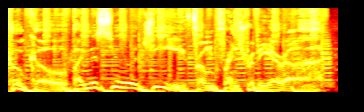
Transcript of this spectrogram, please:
Coco by Monsieur G from French Riviera.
